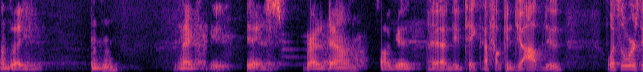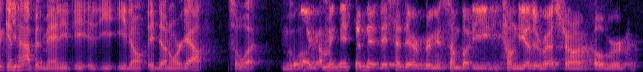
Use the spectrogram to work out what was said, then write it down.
I was like, mm-hmm. Next, yeah, just write it down. It's all good. Yeah, dude, take that fucking job, dude. What's the worst that can happen, man? You, you, you don't it doesn't work out. So what? Move Well, on. like, I mean, they said that they said they were bringing somebody from the other restaurant over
